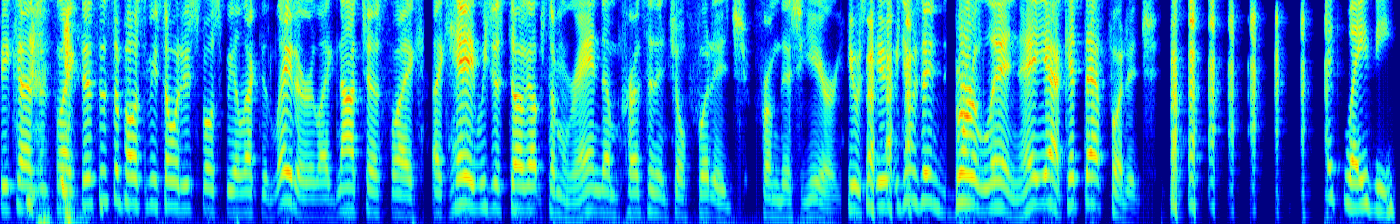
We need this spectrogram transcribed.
because it's like this is supposed to be someone who's supposed to be elected later like not just like like hey we just dug up some random presidential footage from this year he was he, he was in berlin hey yeah get that footage It's lazy.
